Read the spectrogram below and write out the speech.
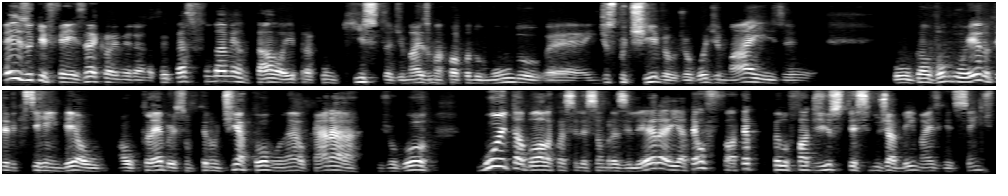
Fez o que fez, né, Cauê Miranda? Foi peça fundamental aí para a conquista de mais uma Copa do Mundo, é, indiscutível, jogou demais. É. O Galvão Bueno teve que se render ao, ao Kleberson, porque não tinha como, né? O cara jogou muita bola com a seleção brasileira e até, o, até pelo fato disso ter sido já bem mais recente,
